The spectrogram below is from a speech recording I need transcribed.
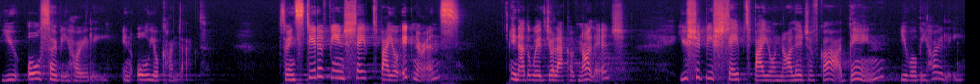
you also be holy in all your conduct. So instead of being shaped by your ignorance, in other words, your lack of knowledge, you should be shaped by your knowledge of God. Then you will be holy.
